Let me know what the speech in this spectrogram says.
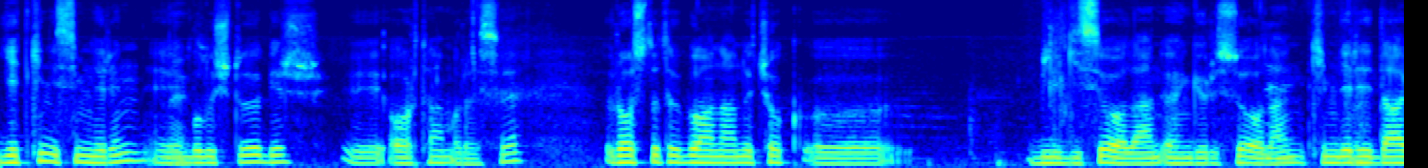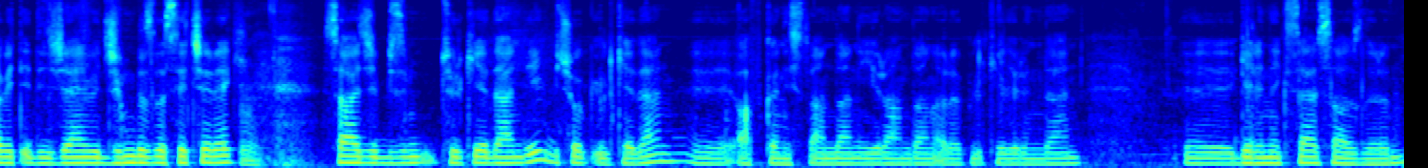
yetkin isimlerin e, Evet. buluştuğu bir e, ortam orası. Rosta tabii bu anlamda çok e, bilgisi olan, öngörüsü olan, Evet. kimleri davet edeceğini ve cımbızla seçerek Evet. Sadece bizim Türkiye'den değil birçok ülkeden, e, Afganistan'dan, İran'dan, Arap ülkelerinden e, geleneksel sazların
